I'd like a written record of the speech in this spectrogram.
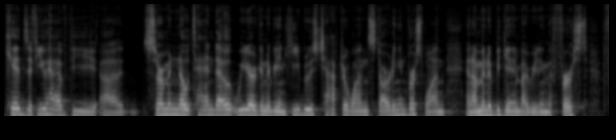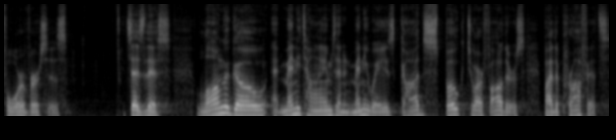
Kids, if you have the uh, sermon notes handout, we are going to be in Hebrews chapter 1, starting in verse 1, and I'm going to begin by reading the first four verses. It says this Long ago, at many times and in many ways, God spoke to our fathers by the prophets.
